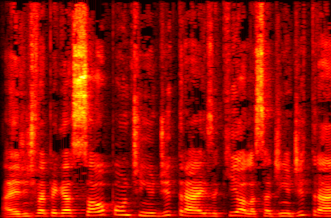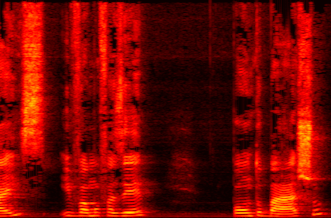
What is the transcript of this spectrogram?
Aí, a gente vai pegar só o pontinho de trás aqui, ó, laçadinha de trás, e vamos fazer ponto baixo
